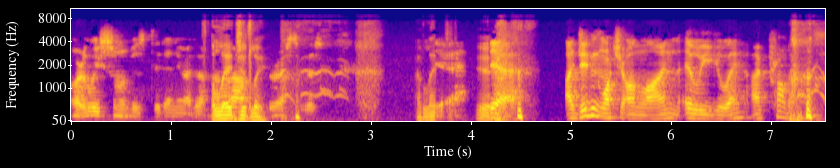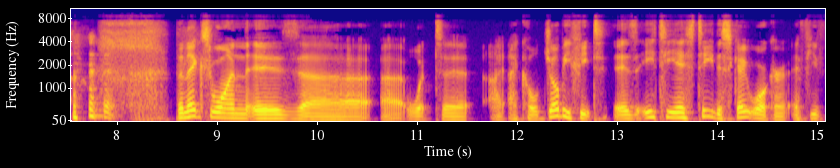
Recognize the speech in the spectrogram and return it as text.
or at least some of us did anyway. I don't know about Allegedly. the rest of us. Like- Yeah. yeah. yeah, I didn't watch it online illegally. I promise. The next one is uh, uh, what uh, I, I call Jobby Feet is ATST, the Scout Walker. If you've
